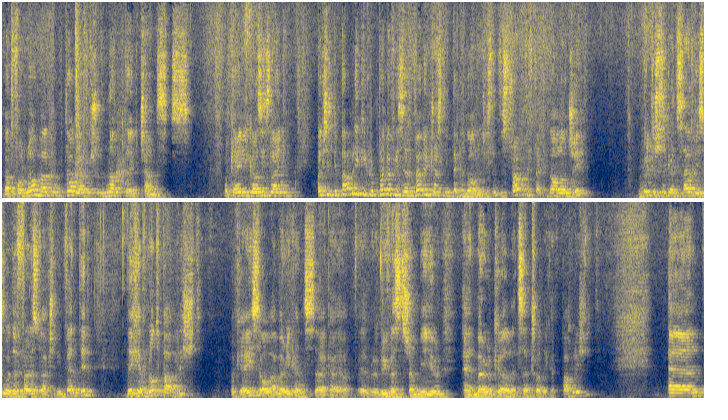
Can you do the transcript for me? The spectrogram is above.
But for normal cryptography, you should not take chances. Okay, because it's like, actually the public key cryptography is a very interesting technology. It's a disruptive technology. British Secret Service were the first to actually invent it. They have not published. Okay, so Americans like uh, uh, Rivest Shamir and Merkle, etc., they have published it. And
